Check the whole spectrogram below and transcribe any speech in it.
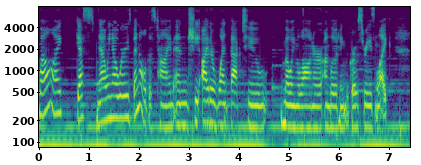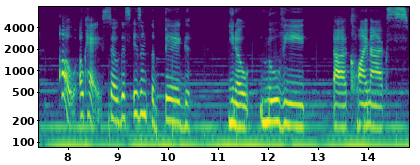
well, I guess now we know where he's been all this time. And she either went back to mowing the lawn or unloading the groceries and like, oh, okay, so this isn't the big you know, movie uh, climax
